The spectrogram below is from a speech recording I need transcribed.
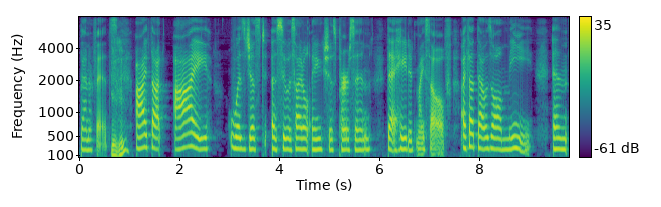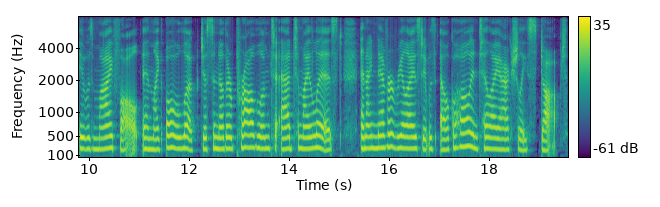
benefits. Mm-hmm. I thought I was just a suicidal, anxious person that hated myself. I thought that was all me and it was my fault. And like, oh, look, just another problem to add to my list. And I never realized it was alcohol until I actually stopped.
